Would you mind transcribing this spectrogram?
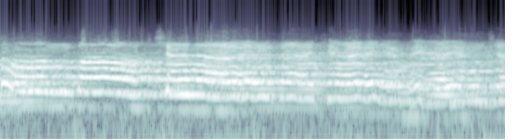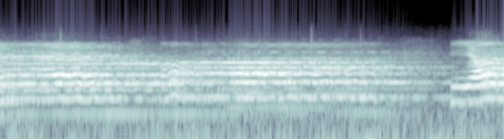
Dursun bahçelerde keyfince Ah, yar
